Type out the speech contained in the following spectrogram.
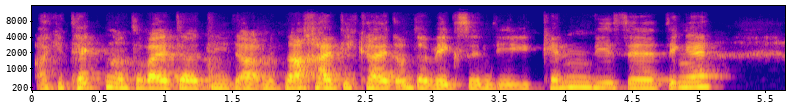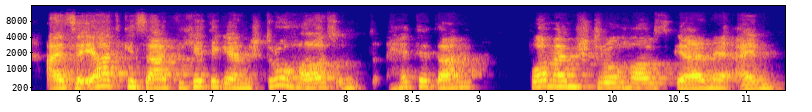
Architekten und so weiter, die da mit Nachhaltigkeit unterwegs sind, die kennen diese Dinge. Also er hat gesagt, ich hätte gerne ein Strohhaus und hätte dann vor meinem Strohhaus gerne ein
